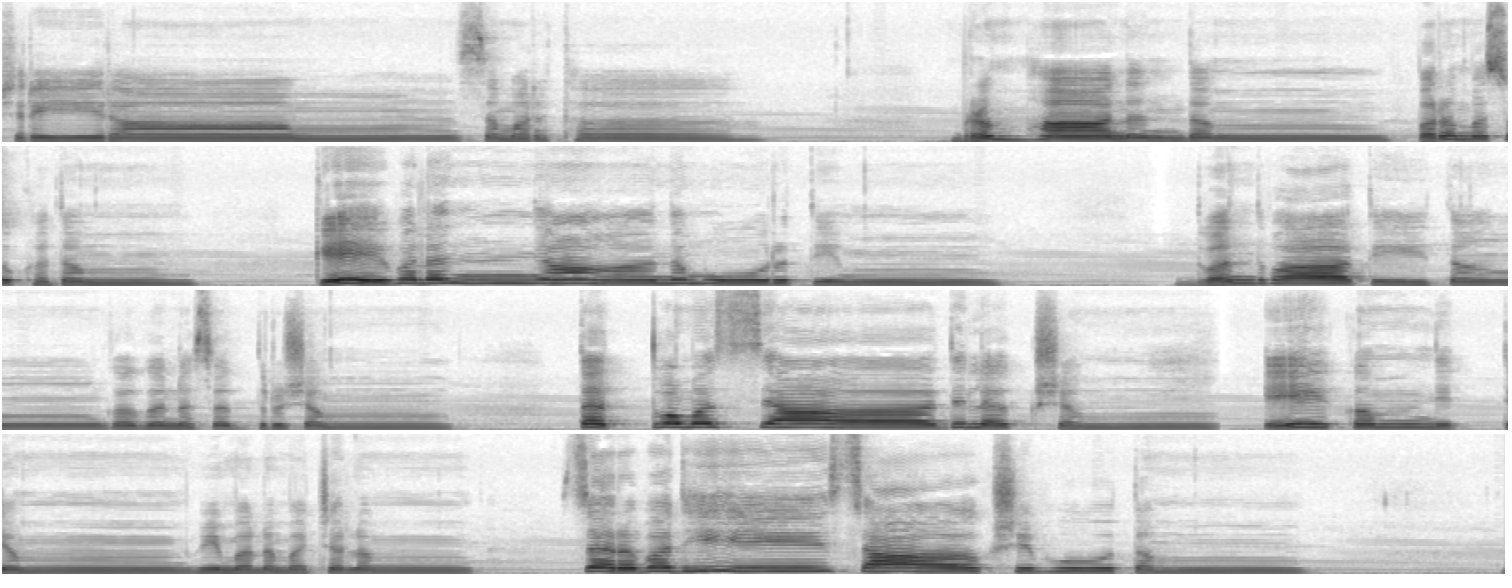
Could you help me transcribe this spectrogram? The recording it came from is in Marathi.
श्रीराम समर्थ। ब्रह्मानन्दं परमसुखदं केवलं ज्ञानमूर्तिं। द्वन्द्वातीतं गगनसदृशं तत्त्वमस्यादिलक्ष्यम् एकं नित्यं विमलमचलं सर्वधी साक्षिभूतम्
